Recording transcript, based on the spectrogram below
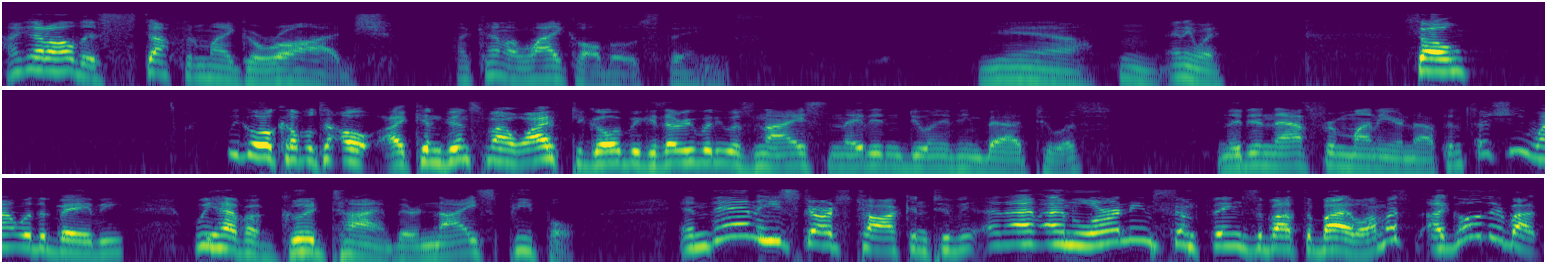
I got all this stuff in my garage. I kind of like all those things. Yeah. Hmm. Anyway, so we go a couple times. Oh, I convinced my wife to go because everybody was nice and they didn't do anything bad to us. And they didn't ask for money or nothing. So she went with the baby. We have a good time. They're nice people. And then he starts talking to me, and I'm, I'm learning some things about the Bible. I must, I go there about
